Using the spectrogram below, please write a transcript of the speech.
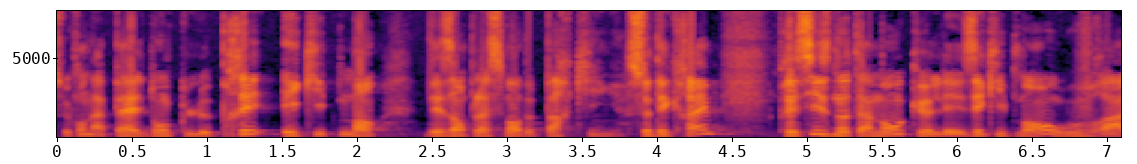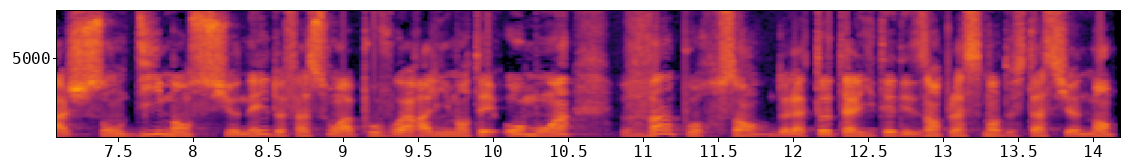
ce qu'on appelle donc le pré-équipement des emplacements de parking. Ce décret précise notamment que les équipements ou ouvrages sont dimensionnés de façon à pouvoir alimenter au moins 20% de la totalité des emplacements de stationnement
